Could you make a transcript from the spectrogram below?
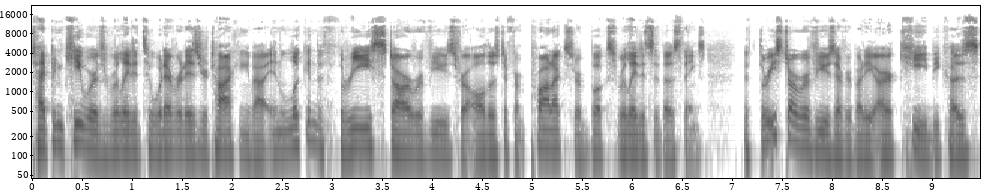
type in keywords related to whatever it is you're talking about and look in the three star reviews for all those different products or books related to those things. The three star reviews everybody are key because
